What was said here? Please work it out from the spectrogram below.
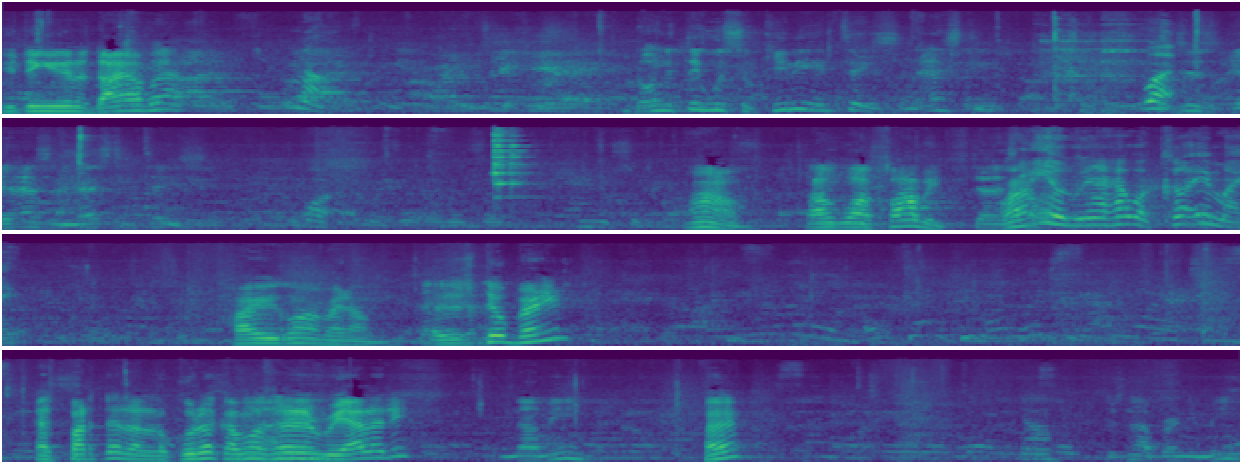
You think you're gonna die off that? No. The only thing with zucchini, it tastes nasty. What? It, just, it has a nasty taste. What? Oh, that's wasabi. What? Damn, dude, I have a cut in my. How are you going right now? Is it still burning? Es parte de la locura que vamos a hacer en reality. Not me. ¿Eh? No. It's not burning me.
